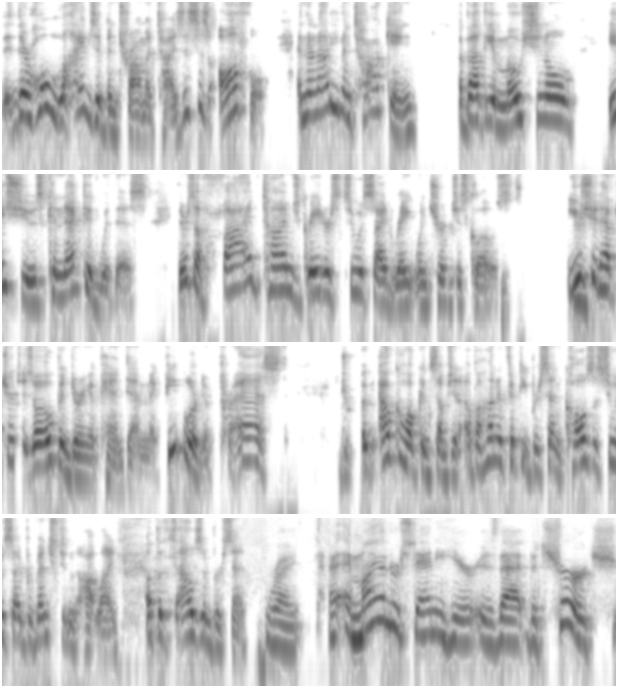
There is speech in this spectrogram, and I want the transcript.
their whole lives have been traumatized. This is awful. And they're not even talking about the emotional issues connected with this. There's a five times greater suicide rate when churches close. You hmm. should have churches open during a pandemic. People are depressed. Uh, alcohol consumption up 150%. Calls the suicide prevention hotline up a thousand percent. Right. And my understanding here is that the church,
